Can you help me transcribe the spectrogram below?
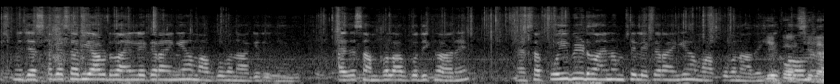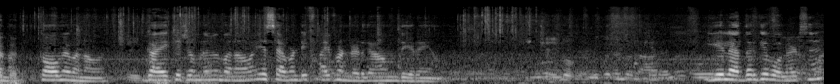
इसमें जैसा कैसा भी आप डिज़ाइन लेकर आएँगे हम आपको बना के दे देंगे। एज ए सैंपल आपको दिखा रहे हैं। ऐसा कोई भी डिज़ाइन हमसे लेकर आएँगे हम आपको बना देंगे। ये काव में बना काव में बना हुआ है? गाय के चमड़े में बना हुआ है। ये सेवेंटी फाइव हंड्रेड का हम दे रहे हैं। हम ये लेदर के वॉलेट्स हैं।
